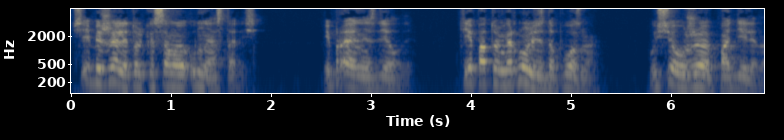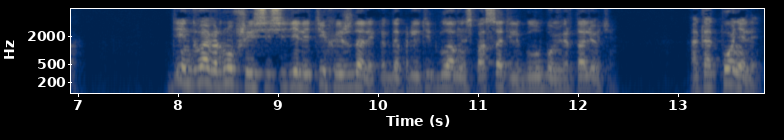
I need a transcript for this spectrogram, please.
Все бежали, только самые умные остались. И правильно сделали. Те потом вернулись да поздно. Все уже поделено. День-два вернувшиеся сидели тихо и ждали, когда прилетит главный спасатель в голубом вертолете. А как поняли?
